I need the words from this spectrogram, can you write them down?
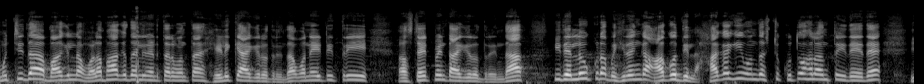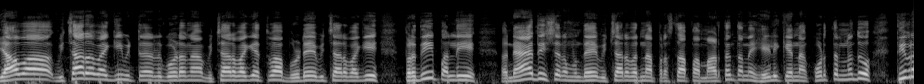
ಮುಚ್ಚಿದ ಬಾಗಿಲಿನ ಒಳಭಾಗದಲ್ಲಿ ನಡೀತಾ ಇರುವಂಥ ಹೇಳಿಕೆ ಆಗಿರೋದ್ರಿಂದ ಒನ್ ಏಯ್ಟಿ ತ್ರೀ ಸ್ಟೇಟ್ಮೆಂಟ್ ಆಗಿರೋದ್ರಿಂದ ಇದೆಲ್ಲವೂ ಕೂಡ ಬಹಿರಂಗ ಆಗೋದಿಲ್ಲ. ಹಾಗಾಗಿ ಒಂದಷ್ಟು ಕುತೂಹಲ ಅಂತೂ ಇದೆ ಇದೆ. ಯಾವ ವಿಚಾರವಾಗಿ ವಿಠಲಗೌಡನ ವಿಚಾರವಾಗಿ ಅಥವಾ ಬುರ್ಡೆ ವಿಚಾರವಾಗಿ ಪ್ರದೀಪ್ ಅಲ್ಲಿ ನ್ಯಾಯಾಧೀಶರ ಮುಂದೆ ವಿಚಾರವನ್ನು ಪ್ರಸ್ತಾಪ ಮಾಡ್ತಾನೆ, ತನ್ನ ಹೇಳಿಕೆಯನ್ನು ಕೊಡ್ತಾನೆ ಅನ್ನೋದು ತೀವ್ರ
